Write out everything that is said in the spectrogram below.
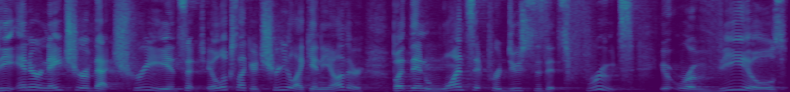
The inner nature of that tree, it's a, it looks like a tree like any other, but then once it produces its fruits, it reveals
